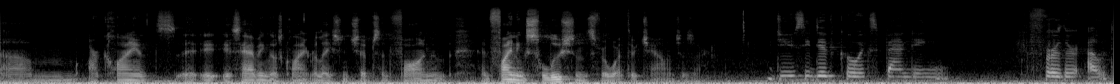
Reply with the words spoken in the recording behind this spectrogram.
um, our clients is having those client relationships and following and finding solutions for what their challenges are. Do you see Divco expanding further out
